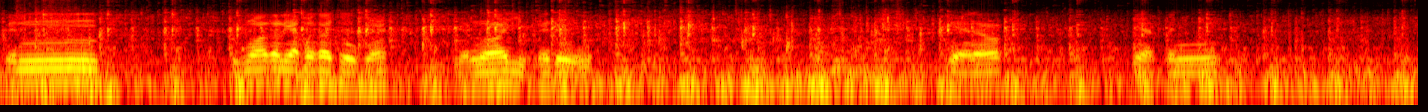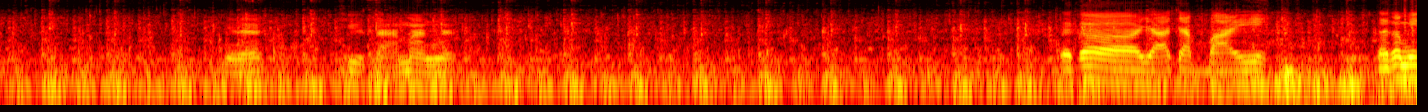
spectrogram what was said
เป็นลุงน้อยก็เรียกไม่ค่อยถูกนะเดี๋ยวน้อยหยิบให้ดูเนี่ยเนาะเนี่ยเป็นนี่นะชื่อสามัญนะ แล้วก็ยาจับใบ แล้วก็มี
